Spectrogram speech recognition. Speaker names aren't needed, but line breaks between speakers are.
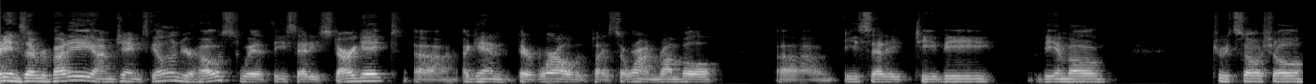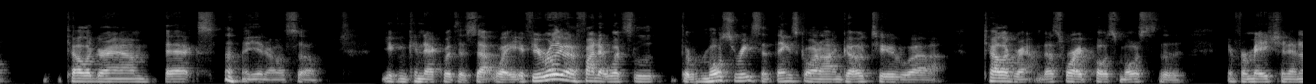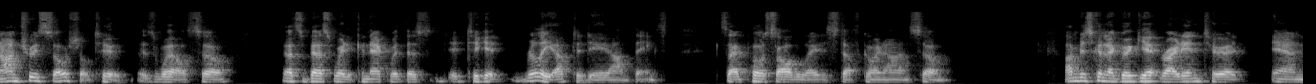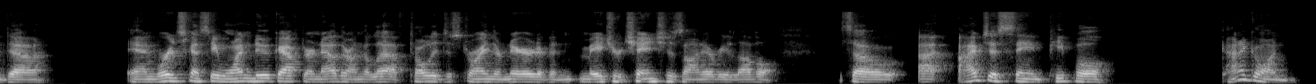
Greetings, everybody. I'm James Gilliland, your host with ECETI Stargate. Uh, again, they're, we're all over the place. So we're on Rumble, uh, ECETI TV, Vimeo, Truth Social, Telegram, X, you know, so you can connect with us that way. If you really want to find out what's the most recent things going on, go to uh, Telegram. That's where I post most of the information and on Truth Social too, as well. So, that's the best way to connect with us to get really up to date on things because I post all the latest stuff going on. So I'm just going to go get right into it. And, uh, and we're just going to see one nuke after another on the left, totally destroying their narrative and major changes on every level. So I, I've just seen people kind of going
